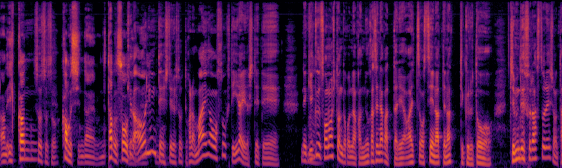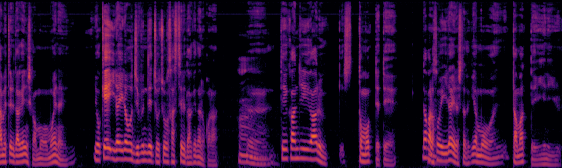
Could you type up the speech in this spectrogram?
あの一環そうそうそう。かもしんないもんね。多分そうだけど。煽り運転してる人って、ほら、前が遅くてイライラしてて、で、結局その人のところなんか抜かせなかったり、あいつ遅えなってなってくると、自分でフラストレーションを溜めてるだけにしかもう思えない。余計イライラを自分で助長させてるだけなのかな。ううん。ん。っていう感じがあると思ってて、だからそういうイライラした時はもう黙って家にいる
